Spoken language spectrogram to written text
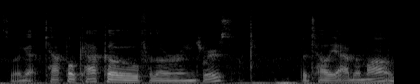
So I got Kaapo Kakko for the Rangers, Vitaly Abramov,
